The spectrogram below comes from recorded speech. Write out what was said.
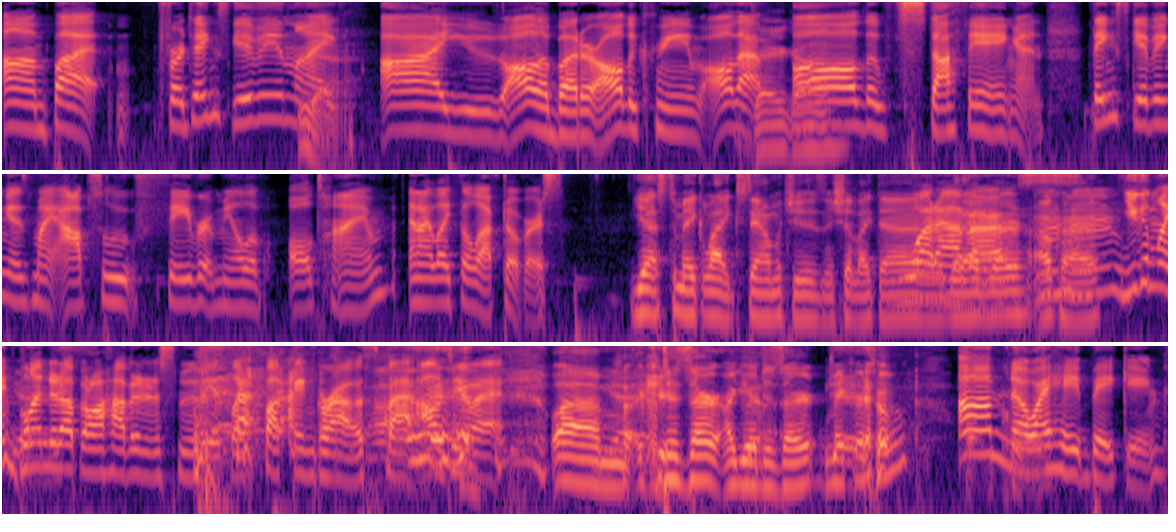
Um, but for Thanksgiving, like Yeah. I use all the butter, all the cream, all that, all the stuffing, and Thanksgiving is my absolute favorite meal of all time, and I like the leftovers. Yes, to make like sandwiches and shit like that. or Whatever. Okay. Mhm. You can like blend it up and I'll have it in a smoothie. It's like fucking gross, but I'll do it. Um, dessert. Are you a dessert maker too? Um, no, I hate baking.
